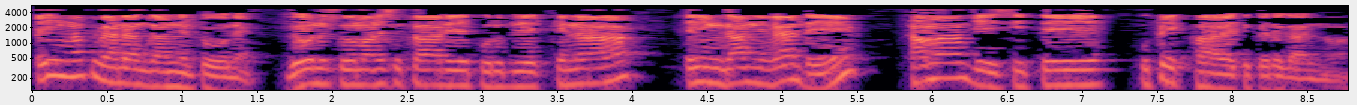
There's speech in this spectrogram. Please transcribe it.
එයින් අපි වැඩක් ගන්නට ඕනේ. යෝනිසෝ මනසිකාරයේ පුරුදු එක්කෙනා එයින් ගන්න වැඩේ සමාජයේ සිටේ උපේක්ඛාව ඇති කර ගන්නවා.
